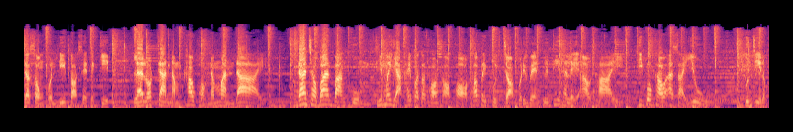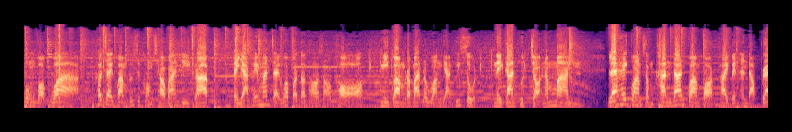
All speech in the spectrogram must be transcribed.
จะส่งผลดีต่อเศรษฐกิจ และลดการนำเข้าของน้ำมันได้ ด้านชาวบ้านบางกลุ่ม ที่ไม่อยากให้ปตทสพอเข้าไปขุดเจาะบริเวณพื้นที่ทะเลอ่าวไทย ที่พวกเขาอาศัยอยู่ คุณจิรพงศ์บอกว่าเข้าใจความรู้สึกของชาวบ้านดีครับ แต่อยากให้มั่นใจว่าปตทสพอมีความระมัดระวังอย่างที่สุด ในการขุดเจาะน้ำมัน และให้ความสำคัญด้านความปลอดภัยเป็นอันดับแร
